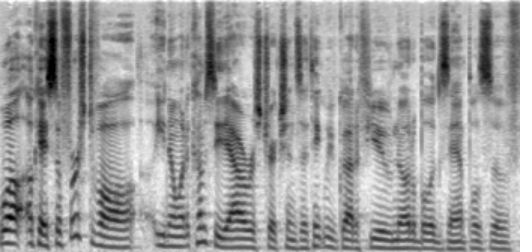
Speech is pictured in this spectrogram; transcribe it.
Well, okay. So first of all, you know when it comes to the hour restrictions, I think we've got a few notable examples of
